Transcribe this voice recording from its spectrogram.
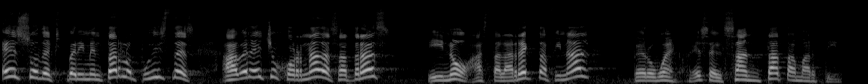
Eso de experimentar lo pudiste haber hecho jornadas atrás y no, hasta la recta final. Pero bueno, es el Santata Martín.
